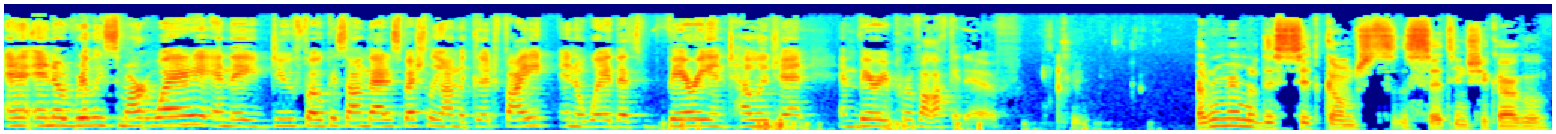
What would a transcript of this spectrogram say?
in, in a really smart way, and they do focus on that, especially on the Good Fight, in a way that's very intelligent and very provocative. I remember this sitcom set in Chicago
